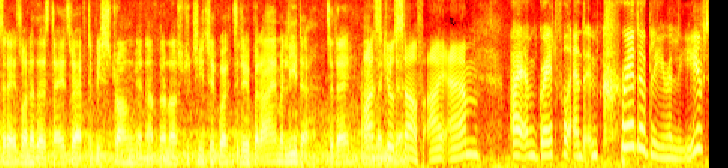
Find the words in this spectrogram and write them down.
Today is one of those days where I have to be strong and I've got a lot of strategic work to do, but I am a leader today. I'm Ask yourself, I am. I am grateful and incredibly relieved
